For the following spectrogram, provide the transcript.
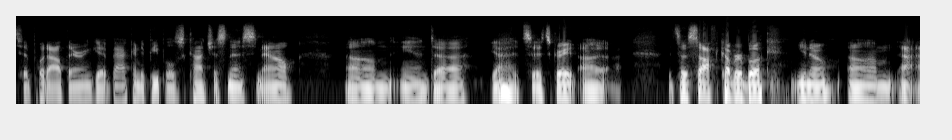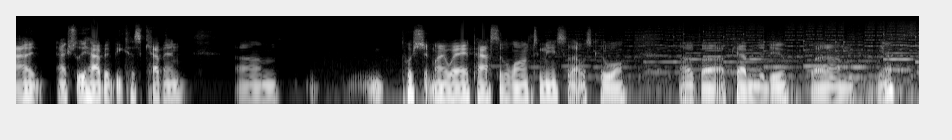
to put out there and get back into people's consciousness now. Um and uh yeah it's it's great. Uh it's a soft cover book you know? Um i, I actually have it because kevin um pushed it my way passed it along to me. So that was cool of, uh, of Kevin to do. But um, yeah.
